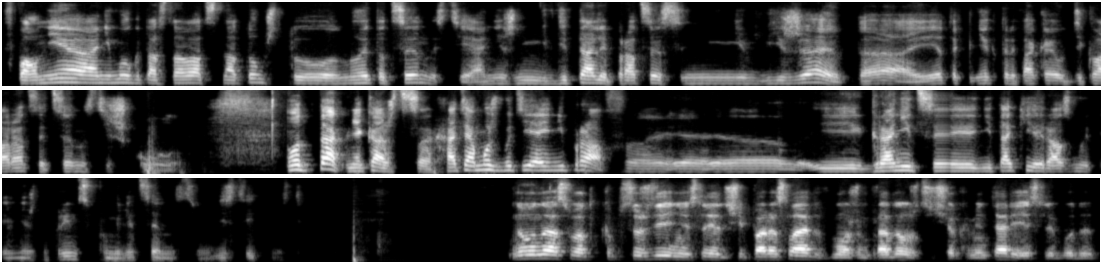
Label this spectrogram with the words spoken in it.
вполне они могут оставаться на том, что ну, это ценности, они же в детали процесса не въезжают, да, и это некоторая такая вот декларация ценностей школы. Вот так, мне кажется. Хотя, может быть, я и не прав. Э, э, и границы не такие размытые между принципами или ценностями в действительности. Ну, у нас вот к обсуждению следующей пары слайдов можем продолжить еще комментарии, если будут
